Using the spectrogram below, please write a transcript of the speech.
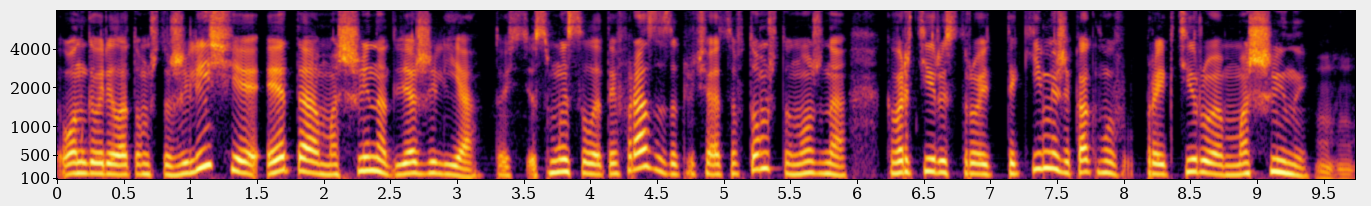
Он говорил о том, что жилище — это машина для жилья. То есть смысл этой фразы заключается в том, что нужно квартиры строить такими же, как мы проектируем машины. Uh-huh.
